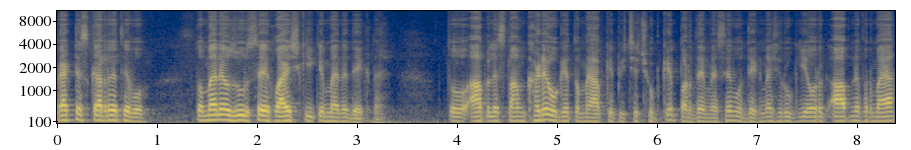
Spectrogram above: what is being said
پریکٹس کر رہے تھے وہ، تو میں نے حضور سے خواہش کی کہ میں نے دیکھنا ہے۔ تو آپ علیہ السلام کھڑے ہو گئے تو میں آپ کے پیچھے چھپ کے پردے میں سے وہ دیکھنا شروع کیا اور آپ نے فرمایا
